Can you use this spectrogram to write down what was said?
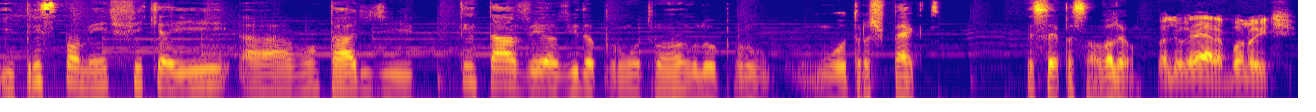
e principalmente fique aí a vontade de tentar ver a vida por um outro ângulo, por um outro aspecto. Isso aí, pessoal. Valeu. Valeu, galera. Boa noite.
